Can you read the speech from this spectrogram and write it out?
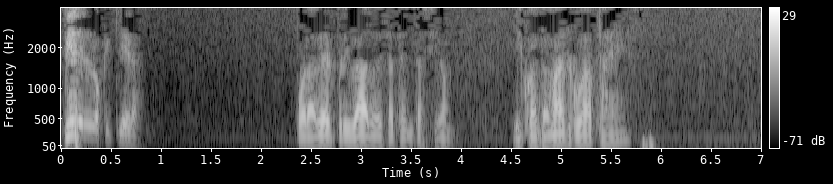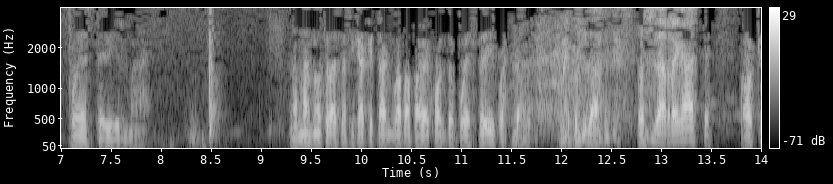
pídele lo que quieras por haber privado esa tentación. Y cuanto más guapa es, puedes pedir más. Nada más no te vas a fijar que tan guapa para ver cuánto puedes pedir, pues, pues la, pues la regaste, ¿ok?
